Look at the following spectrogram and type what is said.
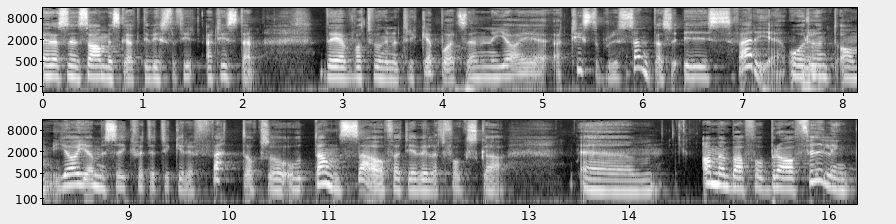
alltså den samiska aktivistartisten. Där jag var tvungen att trycka på att sen jag är artist och producent alltså i Sverige och runt om. Jag gör musik för att jag tycker det är fett också att dansa och för att jag vill att folk ska ehm, ja, men bara få bra feeling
